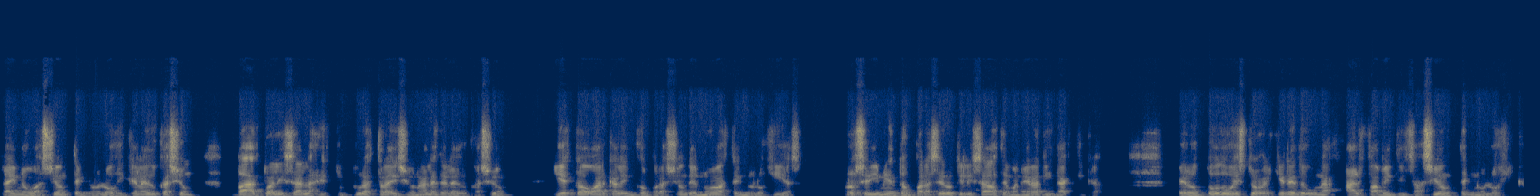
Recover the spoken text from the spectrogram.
La innovación tecnológica en la educación va a actualizar las estructuras tradicionales de la educación y esto abarca la incorporación de nuevas tecnologías, procedimientos para ser utilizados de manera didáctica, pero todo esto requiere de una alfabetización tecnológica.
